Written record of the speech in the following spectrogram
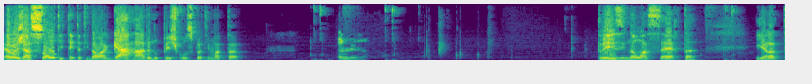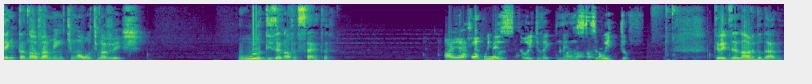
ela já solta e tenta te dar uma agarrada no pescoço pra te matar. Beleza. 13 não acerta e ela tenta novamente uma última vez. Uh, 19 acerta. Aí acerta mesmo. Menos 8, velho. Com menos 8. Tirei 19 no dado.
